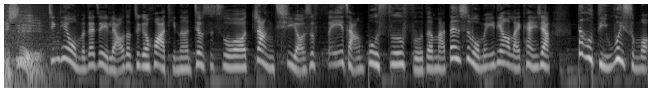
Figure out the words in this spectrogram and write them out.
于世。今天我们在这里聊的这个话题呢，就是说胀气哦是非常不舒服的嘛。但是我们一定要来看一下，到底为什么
